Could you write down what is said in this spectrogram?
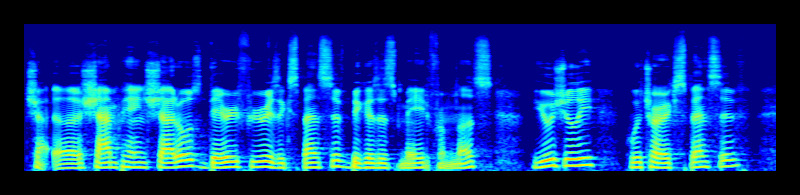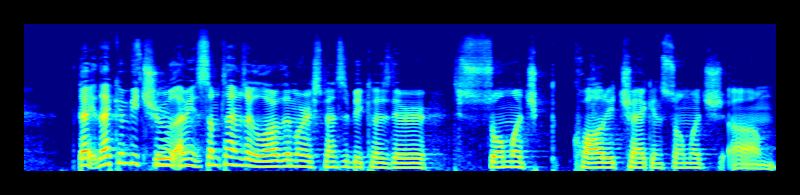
Cha- uh, champagne shadows dairy free is expensive because it's made from nuts usually which are expensive that that can be true. true. I mean, sometimes like a lot of them are expensive because they're so much quality check and so much um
